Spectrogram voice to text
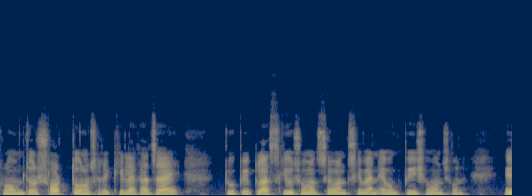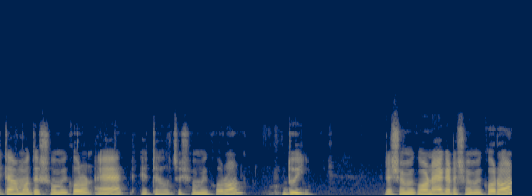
ক্রমজোর শর্ত অনুসারে কি লেখা যায়? টু পি প্লাস কিউ সমান সেভেন সেভেন এবং পি সমান সমান। এটা আমাদের সমীকরণ এক, এটা হচ্ছে সমীকরণ দুই। এটা সমীকরণ এক, এটা সমীকরণ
